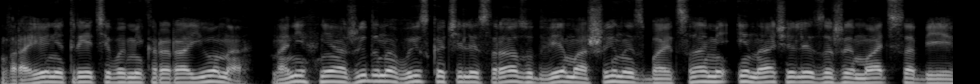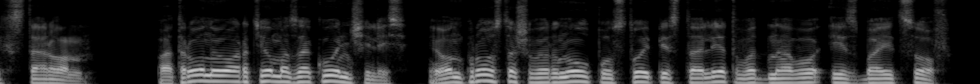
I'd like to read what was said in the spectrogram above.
В районе третьего микрорайона на них неожиданно выскочили сразу две машины с бойцами и начали зажимать с обеих сторон. Патроны у Артема закончились, и он просто швырнул пустой пистолет в одного из бойцов.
